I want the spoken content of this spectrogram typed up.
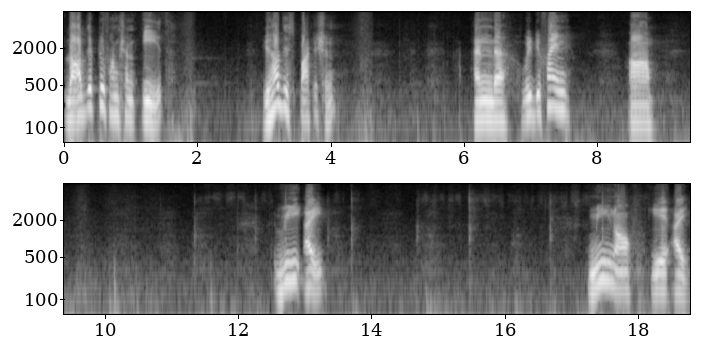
The objective function is you have this partition and uh, we defined uh, V i mean of a i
